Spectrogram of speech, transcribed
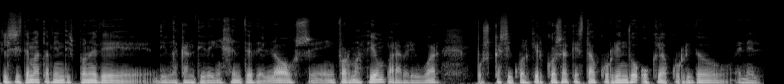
El sistema también dispone de, una cantidad ingente de logs e información para averiguar pues, casi cualquier cosa que está ocurriendo o que ha ocurrido en él.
